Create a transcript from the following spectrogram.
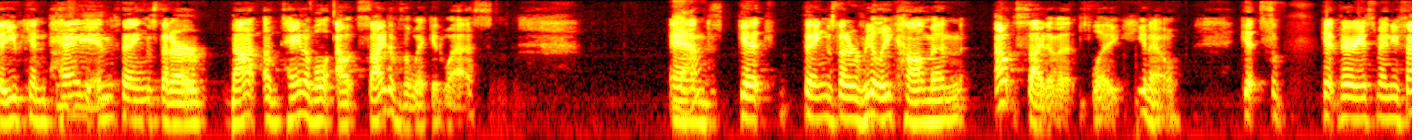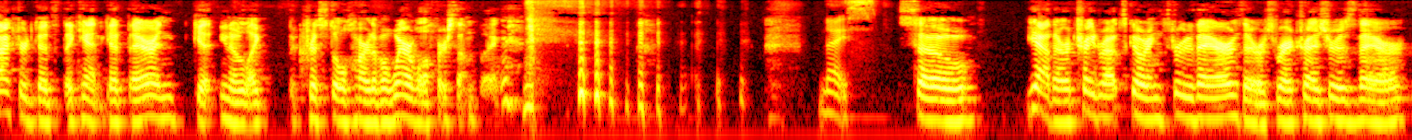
that you can pay Mhm. in things that are not obtainable outside of the Wicked West Yeah. and get things that are really common outside of it like you know get some get various manufactured goods that they can't get there and get you know like the crystal heart of a werewolf or something nice. so yeah there are trade routes going through there there's rare treasures there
